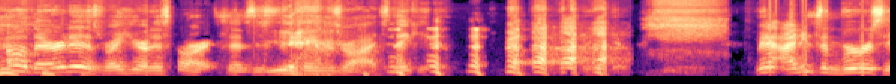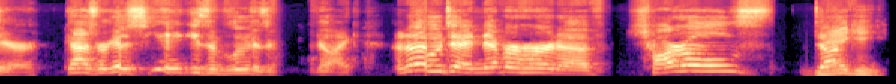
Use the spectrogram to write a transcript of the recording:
Oh, there it is, right here on this card. It says his Yeah. name is Raj. Thank you. Thank you. Man, I need some Brewers here, guys. We're getting this Yankees and Blue Jays. I feel like another Blue Jay I never heard of, Charles Maggie.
